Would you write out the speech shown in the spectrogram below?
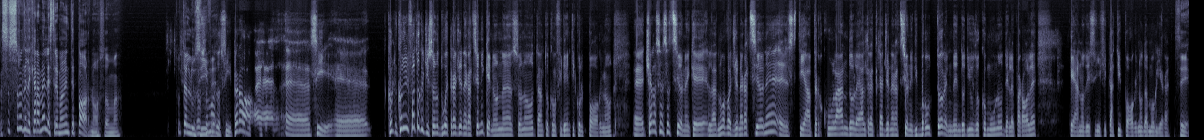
sono delle caramelle estremamente porno, insomma. Tutte grosso allusive. modo sì, però eh, eh, sì, eh, con, con il fatto che ci sono due o tre generazioni che non sono tanto confidenti col porno, eh, c'è la sensazione che la nuova generazione eh, stia perculando le altre tre generazioni di brutto, rendendo di uso comune delle parole che hanno dei significati porno da morire. Sì,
